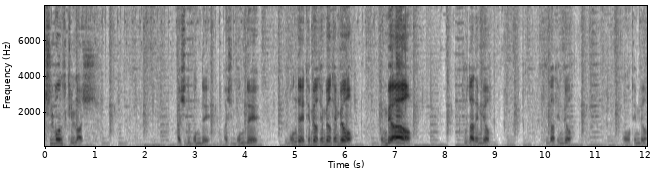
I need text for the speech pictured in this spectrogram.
7번 스킬 나씨. 아씨들 뭔데? 아씨 뭔데? 뭔데? 덤벼 덤벼 덤벼 덤벼! 둘 다 덤벼. 둘 다 덤벼. 어 덤벼.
